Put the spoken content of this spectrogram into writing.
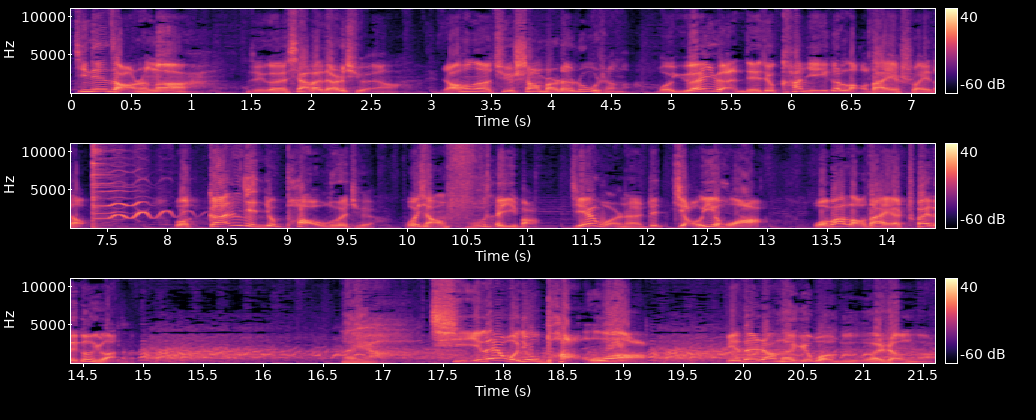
今天早上啊，这个下了点雪啊，然后呢，去上班的路上啊，我远远的就看见一个老大爷摔倒，我赶紧就跑过去，我想扶他一把，结果呢，这脚一滑，我把老大爷踹得更远了。哎呀，起来我就跑啊，别再让他给我讹上啊！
